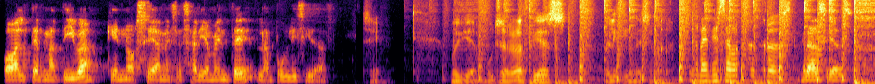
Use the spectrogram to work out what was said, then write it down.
o alternativa que no sea necesariamente la publicidad. Sí. Muy bien, muchas gracias. Feliz fin de semana. Gracias a vosotros. Gracias.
